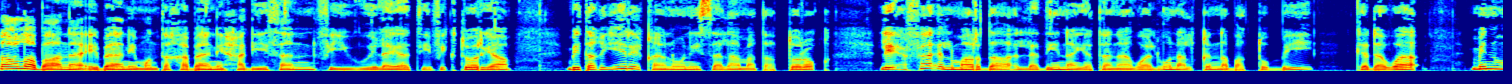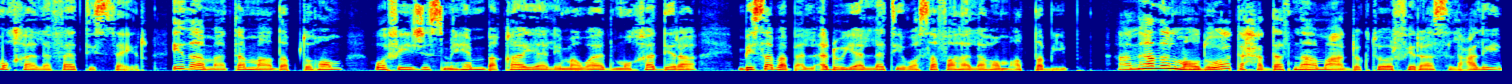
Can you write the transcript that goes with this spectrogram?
طالب نائبان منتخبان حديثا في ولاية فيكتوريا بتغيير قانون سلامة الطرق لإعفاء المرضى الذين يتناولون القنب الطبي كدواء من مخالفات السير إذا ما تم ضبطهم وفي جسمهم بقايا لمواد مخدرة بسبب الأدوية التي وصفها لهم الطبيب. عن هذا الموضوع تحدثنا مع الدكتور فراس العلي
